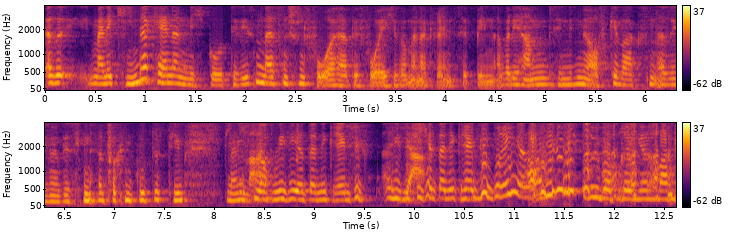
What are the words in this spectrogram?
also meine Kinder kennen mich gut, die wissen meistens schon vorher, bevor ich über meiner Grenze bin. Aber die haben, sind mit mir aufgewachsen. Also ich meine, wir sind einfach ein gutes Team. Die mein wissen Mann, auch, wie sie an deine Grenze, wie sie ja, dich an deine Grenze bringen. Auch wie sie mich drüber bringen manchmal.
